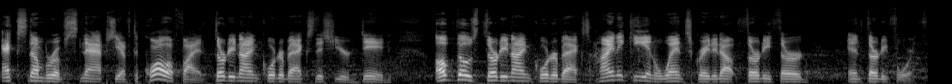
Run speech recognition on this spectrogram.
X number of snaps, you have to qualify. And 39 quarterbacks this year did. Of those 39 quarterbacks, Heinicke and Wentz graded out 33rd and 34th.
